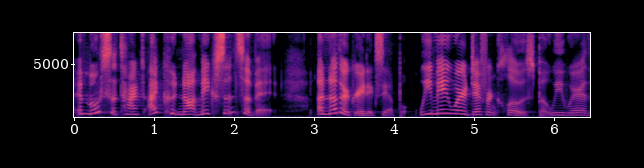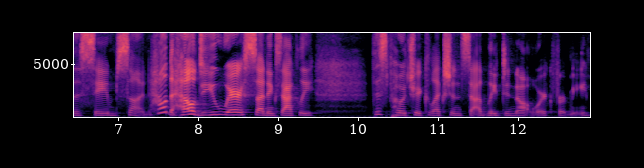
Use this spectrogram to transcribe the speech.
and most of the times I could not make sense of it. Another great example. We may wear different clothes, but we wear the same sun. How the hell do you wear sun exactly? This poetry collection sadly did not work for me.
